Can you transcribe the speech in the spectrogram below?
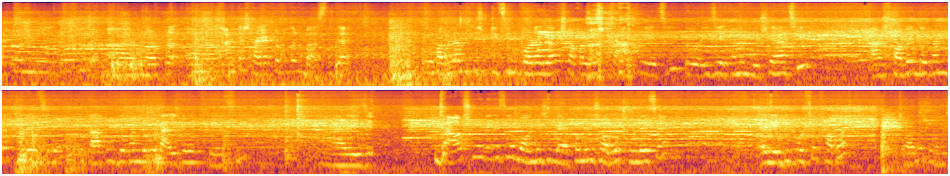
এখন নটা আটটা, সাড়ে আটটা মতন বাজতে যায়। তো ভাবলাম কিছু টিফিন করা যাক, সকালবেলা চা খেয়েছি। তো এই যে এখানে বসে আছি, আর সবে দোকানটা খুলেছে, কাকুর দোকান থেকে কালকেও খেয়েছি। আর এই যে যাওয়ার সময় দেখেছিলাম বন্ধ ছিল এখন এই সবে খুলেছে। রেডি করছে খাবার। চলো তোমাদের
